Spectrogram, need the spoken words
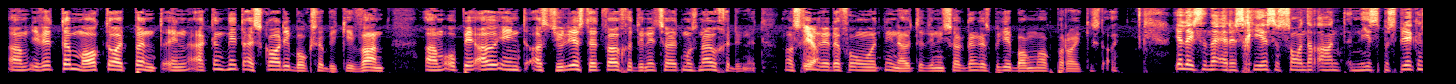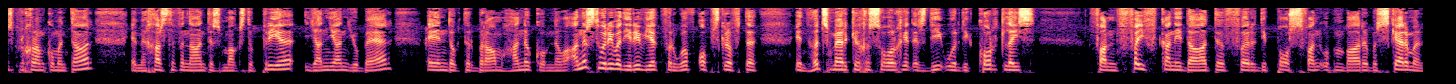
Um jy weet te maak daai punt en ek dink net hy skaar die boks 'n bietjie want um op die ou end as Julius dit wou gedoen het, sou hy dit mos nou gedoen het. Daar's geen ja. rede vir hom om dit nie nou te doen nie. So ek dink is bietjie bang maak paraatjies daai. Jy luister na RSG se Sondag aand nuusbesprekingsprogram kommentaar en my gaste vanaand is Max de Pre, Jan Jan Joubert en Dr Bram Hannekom. Nou 'n ander storie wat hierdie week vir hoofopskrifte en hitsmerke gesorg het, is die oor die kortlys van 5 kandidate vir die pos van openbare beskermer.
